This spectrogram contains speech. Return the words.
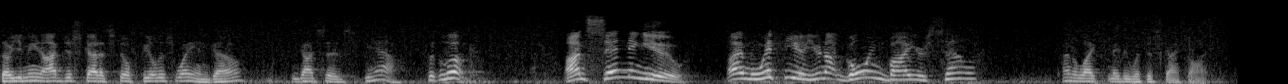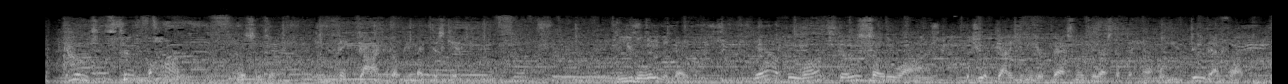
So you mean I've just got to still feel this way and go? And God says, yeah. But look, I'm sending you. I'm with you. You're not going by yourself. Kind of like maybe what this guy thought. Coach, it's too far. Listen to me. Do You think God can help you make this kid? Do you believe it, David? Yeah, if he wants to. So do I. But you have got to give me your best and leave the rest up to him. Will you do that for me?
